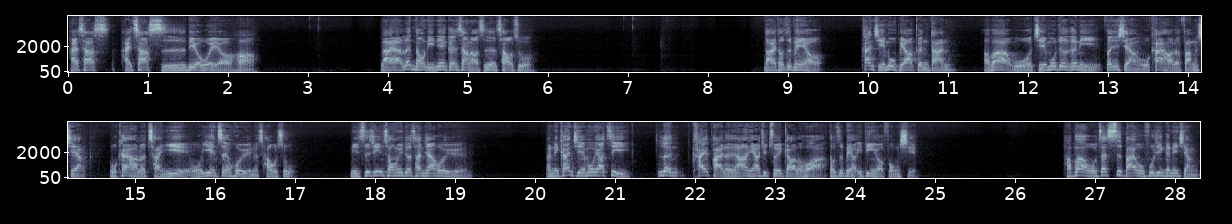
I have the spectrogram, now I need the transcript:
还差还差十六位哦，哈。来啊，认同理念跟上老师的操作，来，投资朋友。看节目不要跟单，好不好？我节目就跟你分享我看好的方向，我看好的产业，我验证会员的操作。你资金充裕就参加会员。那你看节目要自己认开牌了，然后你要去追高的话，投资朋友一定有风险，好不好？我在四百五附近跟你讲，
